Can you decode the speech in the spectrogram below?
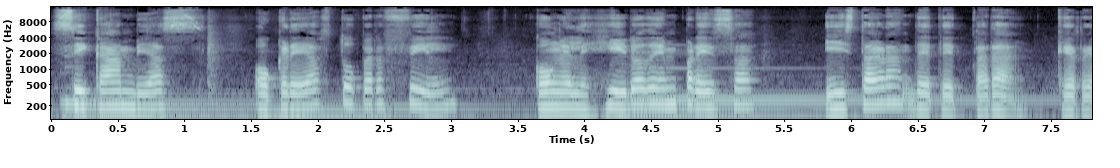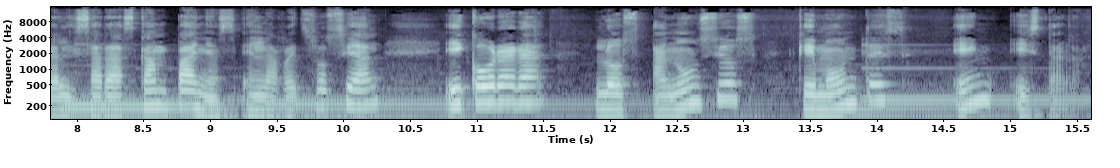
Si cambias o creas tu perfil con el giro de empresa, Instagram detectará que realizarás campañas en la red social y cobrará los anuncios que montes en Instagram.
